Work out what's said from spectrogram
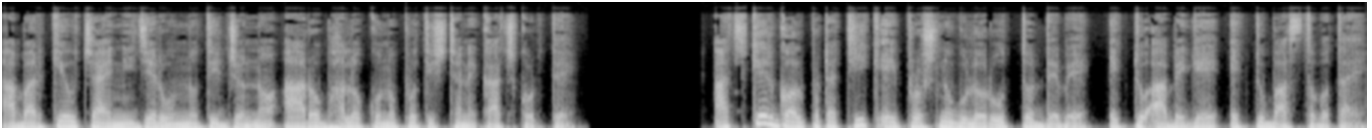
আবার কেউ চায় নিজের উন্নতির জন্য আরও ভালো কোনো প্রতিষ্ঠানে কাজ করতে। আজকের গল্পটা ঠিক এই প্রশ্নগুলোর উত্তর দেবে, একটু আবেগে, একটু বাস্তবতায়।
